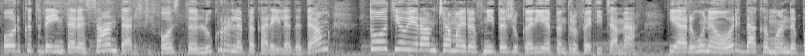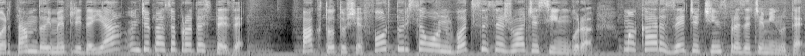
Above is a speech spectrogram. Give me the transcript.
Oricât de interesante ar fi fost lucrurile pe care îi le dădeam, tot eu eram cea mai răfnită jucărie pentru fetița mea, iar uneori, dacă mă îndepărtam 2 metri de ea, începea să protesteze. Fac totuși eforturi să o învăț să se joace singură, măcar 10-15 minute.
